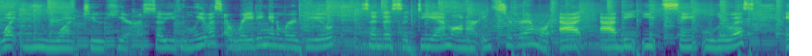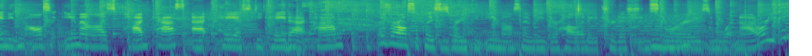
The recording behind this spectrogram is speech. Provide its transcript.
what you want to hear. So you can leave us a rating and a review, send us a DM on our Instagram. We're at Abby Eats St. Louis, and you can also email us podcast at ksdk.com. Those are also places where you can email some of your holiday tradition stories and whatnot, or you can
